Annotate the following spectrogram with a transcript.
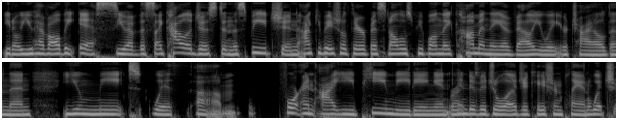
you know, you have all the IS, you have the psychologist and the speech and occupational therapist and all those people, and they come and they evaluate your child. And then you meet with, um, for an IEP meeting, an Right. individual education plan, which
